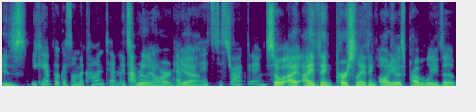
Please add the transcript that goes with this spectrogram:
is. You can't focus on the content. It's really point. hard. Every, yeah. It's distracting. So I, I think personally, I think audio is probably the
